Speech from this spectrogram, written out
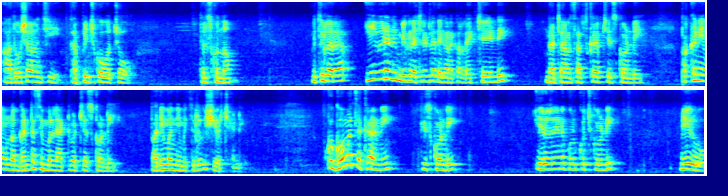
ఆ దోషాల నుంచి తప్పించుకోవచ్చో తెలుసుకుందాం. మిత్రులారా ఈ వీడియోని మీకు నచ్చినట్లయితే కనుక లైక్ చేయండి నా ఛానల్ సబ్స్క్రైబ్ చేసుకోండి పక్కనే ఉన్న గంట సింబల్ని యాక్టివేట్ చేసుకోండి. పది మంది మిత్రులకు షేర్ చేయండి. ఒక గోమ చక్రాన్ని తీసుకోండి. ఏ రోజునైనా కొనుక్కొచ్చుకోండి. మీరు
